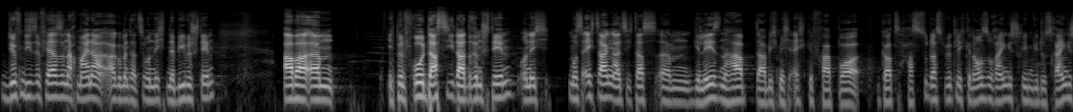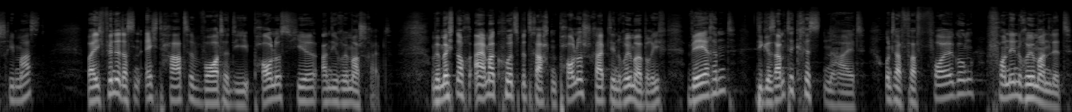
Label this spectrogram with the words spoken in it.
dürfen diese Verse nach meiner Argumentation nicht in der Bibel stehen. Aber ähm, ich bin froh, dass sie da drin stehen. Und ich muss echt sagen, als ich das ähm, gelesen habe, da habe ich mich echt gefragt, boah, Gott, hast du das wirklich genauso reingeschrieben, wie du es reingeschrieben hast? Weil ich finde, das sind echt harte Worte, die Paulus hier an die Römer schreibt. Und wir möchten noch einmal kurz betrachten. Paulus schreibt den Römerbrief, während die gesamte Christenheit unter Verfolgung von den Römern litt.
